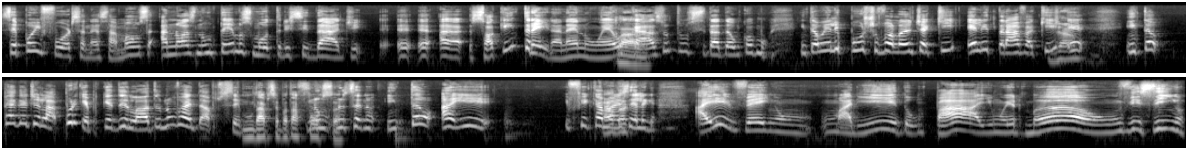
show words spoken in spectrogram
Você põe força nessa mão, a nós não temos motricidade. é, é, é, só quem treina, né? Não é Claro. o caso do cidadão comum. Então ele puxa o volante aqui, ele trava aqui. E- então, pega de lado. Por quê? Porque de lado não vai dar para você Não dá pra você botar não- força. você não- então, aí e fica Cada- mais elegante. Aí vem um, um marido, um pai, um irmão, um vizinho.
